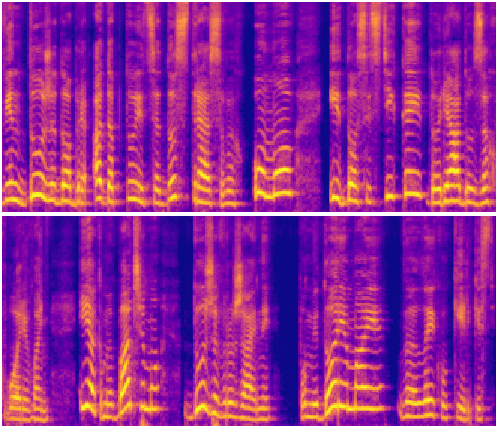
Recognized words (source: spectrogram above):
Він дуже добре адаптується до стресових умов і досить стійкий до ряду захворювань. І, як ми бачимо, дуже врожайний. Помідорів має велику кількість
